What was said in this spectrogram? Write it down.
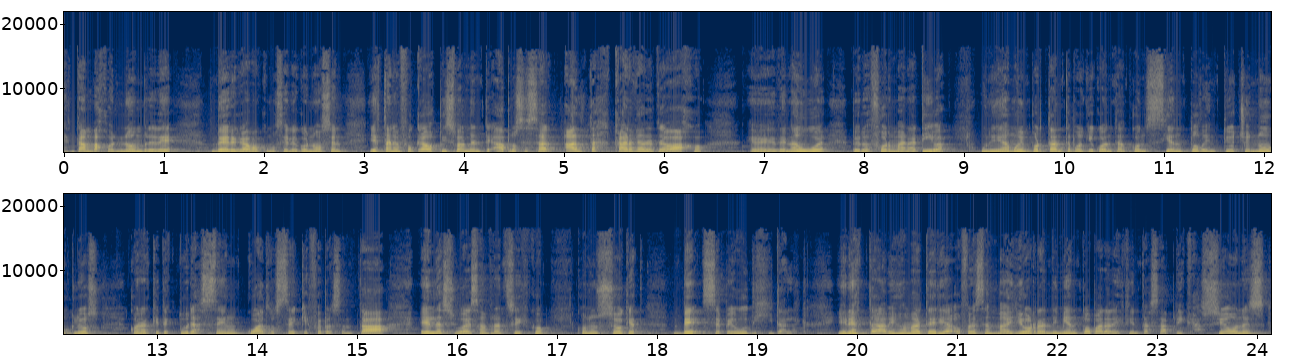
están bajo el nombre de Bergamo, como se le conocen, y están enfocados principalmente a procesar altas cargas de trabajo eh, de nube, pero de forma nativa. Una idea muy importante porque cuentan con 128 núcleos con arquitectura Zen 4C que fue presentada en la ciudad de San Francisco con un socket BCPU digital. Y en esta misma materia ofrecen mayor rendimiento para distintas aplicaciones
